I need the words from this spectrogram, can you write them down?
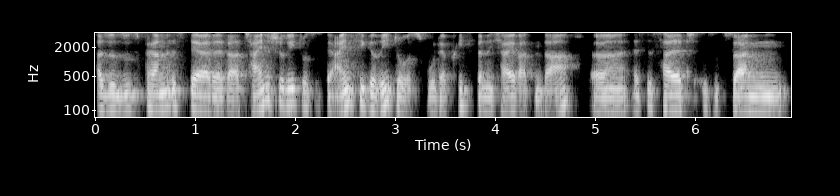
Also insofern ist der, der lateinische Ritus ist der einzige Ritus, wo der Priester nicht heiraten darf. Äh, es ist halt sozusagen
